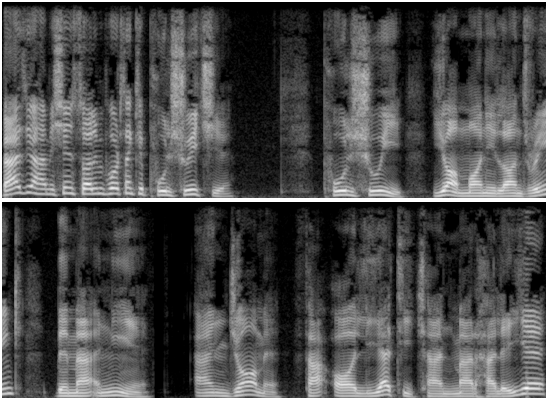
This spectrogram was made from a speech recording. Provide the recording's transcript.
بعضی همیشه این سوال می‌پرسن که پولشویی چیه؟ پولشویی یا مانی لاندرینگ به معنی انجام فعالیتی چند مرحله‌ایه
